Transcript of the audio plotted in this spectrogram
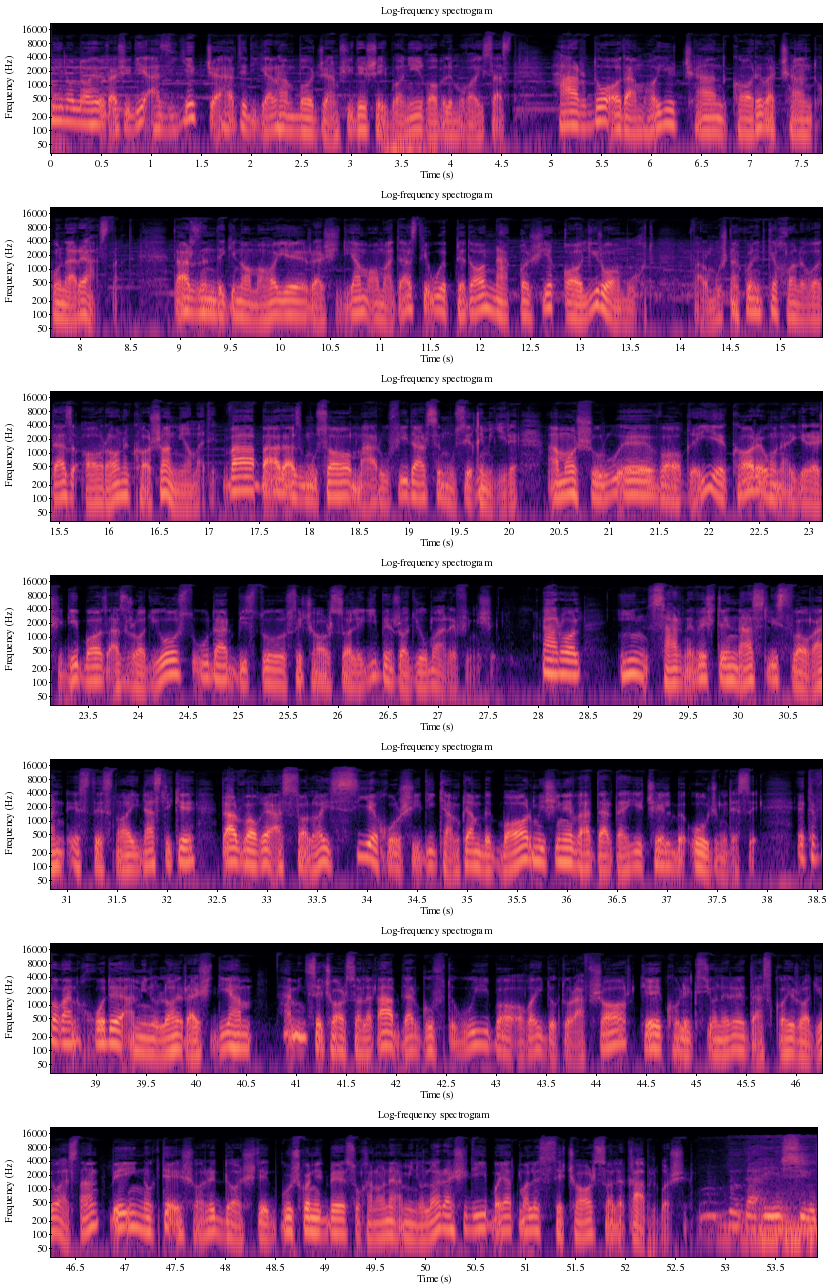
امین الله رشیدی از یک جهت دیگر هم با جمشید شیبانی قابل مقایسه است. هر دو آدم های چند کاره و چند هنره هستند. در زندگی نامه های رشیدی هم آمده است که او ابتدا نقاشی قالی رو آموخت. فراموش نکنید که خانواده از آران کاشان می آمده و بعد از موسا معروفی درس موسیقی می‌گیره. اما شروع واقعی کار هنرگی رشیدی باز از رادیوست. او در 23 4 سالگی به رادیو معرفی میشه. در حال این سرنوشت نسلی است واقعا استثنایی نسلی که در واقع از سالهای سی خورشیدی کم کم به بار میشینه و در دهه چل به اوج می‌رسه. اتفاقا خود امین الله رشیدی هم همین سه چهار سال قبل در گفتگویی با آقای دکتر افشار که کلکسیونر دستگاه رادیو هستند به این نکته اشاره داشته. گوش کنید به سخنان امین الله رشیدی باید مال سه چهار سال قبل باشه. دو دهه سی و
